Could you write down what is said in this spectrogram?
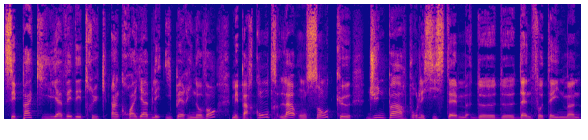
C'est pas qu'il y avait des trucs incroyables et hyper innovants, mais par contre, là, on sent que d'une part, pour les systèmes de d'infotainment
